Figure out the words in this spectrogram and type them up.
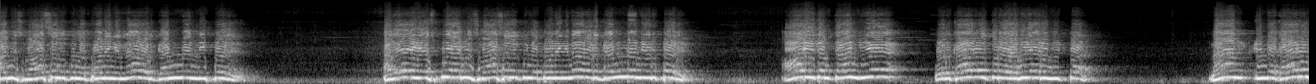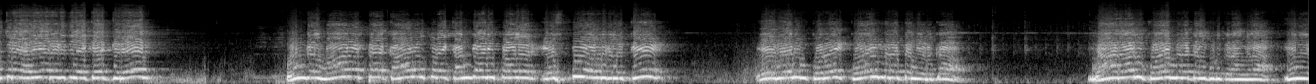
ஆபீஸ் வாசலுக்குள்ள போனீங்கன்னா ஒரு கன்மேன் நிப்பாரு. அதே எஸ்பி ஆபீஸ் வாசலுக்குள்ள போனீங்கன்னா ஒரு கன்மேன் இருப்பாரு. ஆயுதம் தாங்கிய ஒரு காவல்துறை அதிகாரி நிற்பார் நான் இந்த காவல்துறை அதிகாரியிடத்திலே கேட்கிறேன். உங்கள் மாவட்ட காவல்துறை கண்காணிப்பாளர் எஸ்பி அவர்களுக்கு ஏதேனும் கொலை கொலை மிரட்டல் இருக்கா? யாராவது கொலை மிரட்டல் கொடுக்கிறாங்களா? இல்ல.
